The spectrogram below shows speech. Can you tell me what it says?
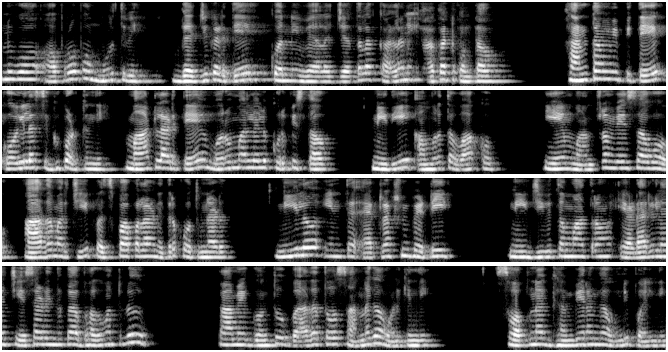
నువ్వు అపరూప మూర్తివి. గజ్జి కడితే కొన్ని వేల జతల కళ్ళని ఆకట్టుకుంటావు. కంఠం విప్పితే కోయిల సిగ్గుపడుతుంది. మాట్లాడితే మరుమల్లెలు కురిపిస్తావు. నీది అమృత వాక్కు. ఏం మంత్రం వేశావో ఆదమర్చి పసిపాపలా నిద్రపోతున్నాడు. నీలో ఇంత అట్రాక్షన్ పెట్టి నీ జీవితం మాత్రం ఎడారిలా చేశాడెందుక భగవంతుడు? ఆమె గొంతు బాధతో సన్నగా వణికింది. స్వప్న గంభీరంగా ఉండిపోయింది.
